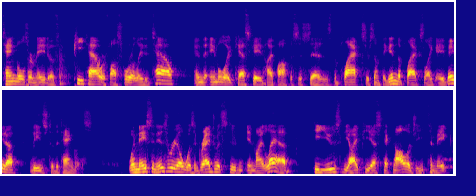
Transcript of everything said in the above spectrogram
tangles are made of p tau or phosphorylated tau, and the amyloid cascade hypothesis says the plaques or something in the plaques like A beta leads to the tangles. When Mason Israel was a graduate student in my lab, he used the iPS technology to make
